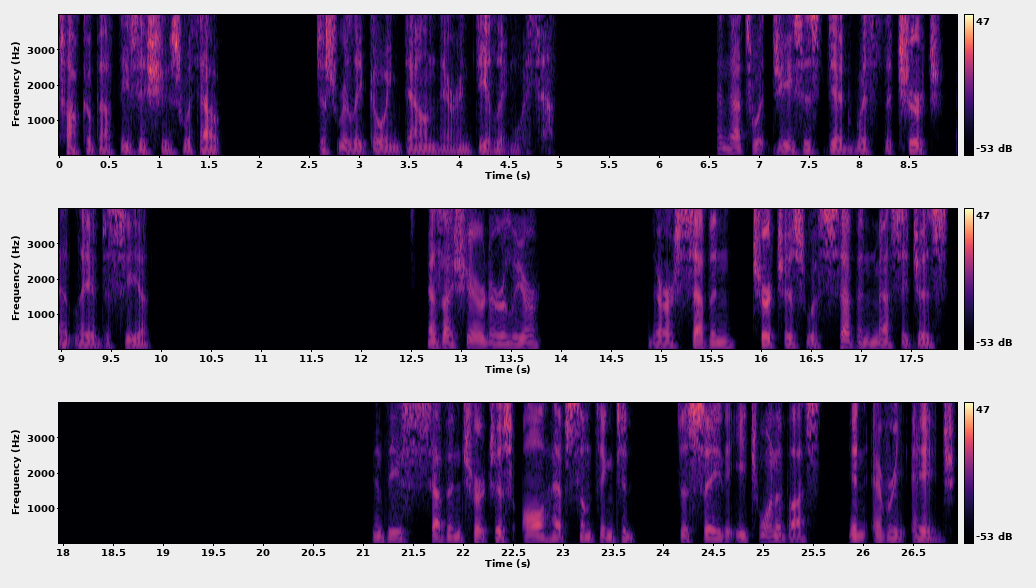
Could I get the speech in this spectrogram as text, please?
talk about these issues without just really going down there and dealing with them? And that's what Jesus did with the church at Laodicea. As I shared earlier, there are seven churches with seven messages. And these seven churches all have something to, to say to each one of us in every age.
